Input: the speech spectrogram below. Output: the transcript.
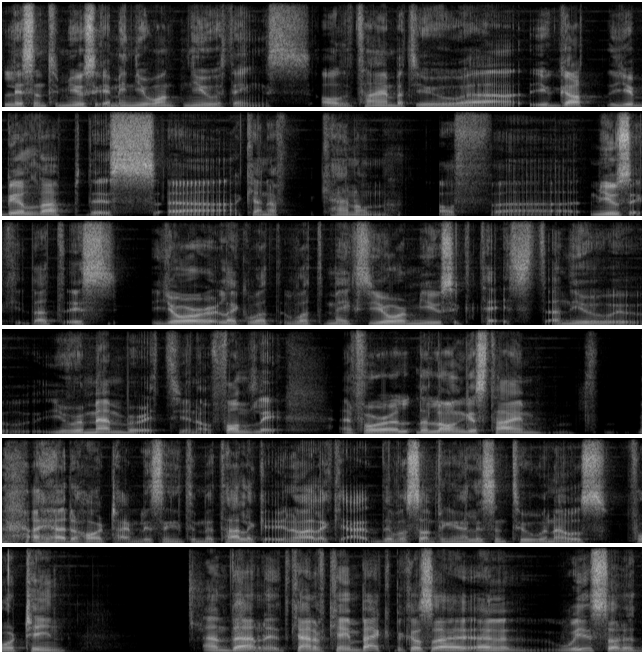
listen to music. I mean, you want new things all the time, but you uh, you got you build up this uh, kind of canon of uh, music that is your like what what makes your music taste, and you you remember it, you know, fondly. And for the longest time, I had a hard time listening to Metallica. You know, like I, there was something I listened to when I was fourteen and then it kind of came back because I, we started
